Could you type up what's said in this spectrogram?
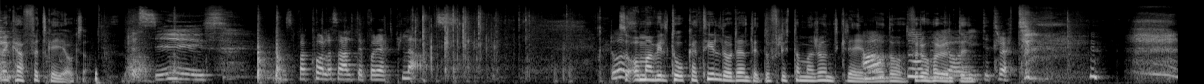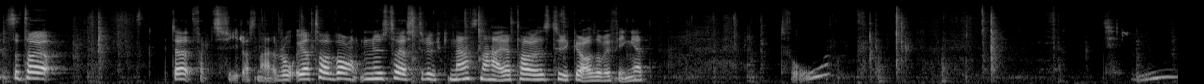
Men kaffet ska i också. Precis. Man ska bara kolla så allt är på rätt plats. Då... Så om man vill toka till det ordentligt, då flyttar man runt grejerna? Ja, då, då för då blir har jag du inte... lite trött så tar jag jag faktiskt fyra såna här. Jag tar van, nu tar jag strukna såna här. Jag tar och stryker av dem med fingret. Två. Tre.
